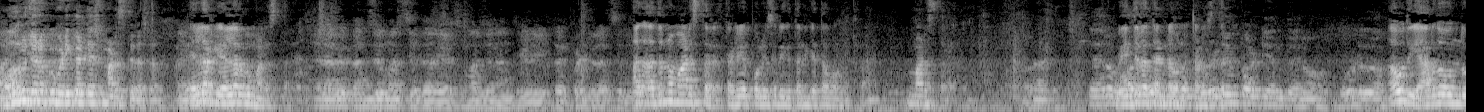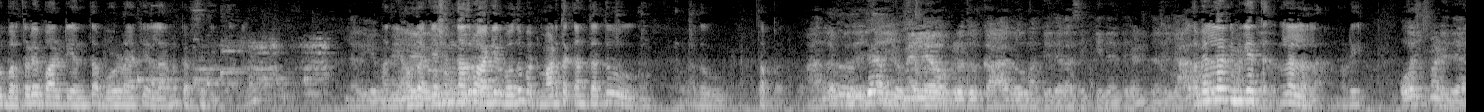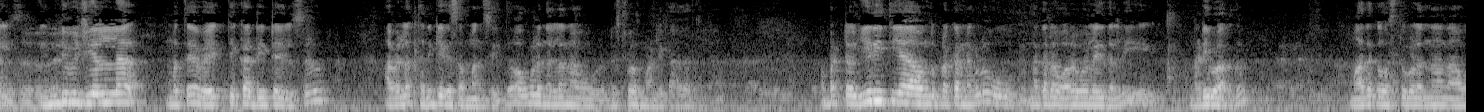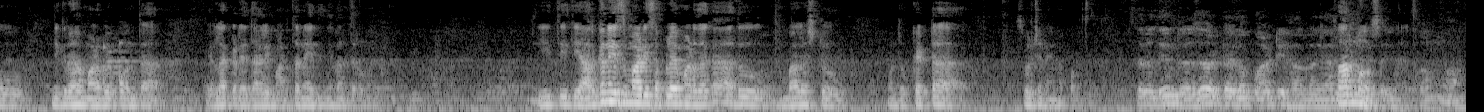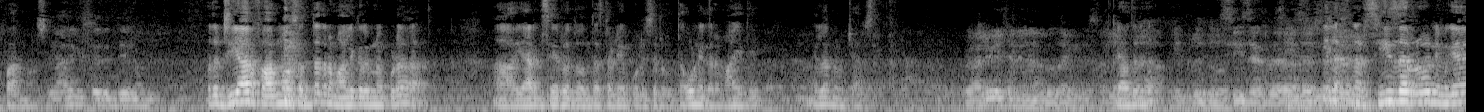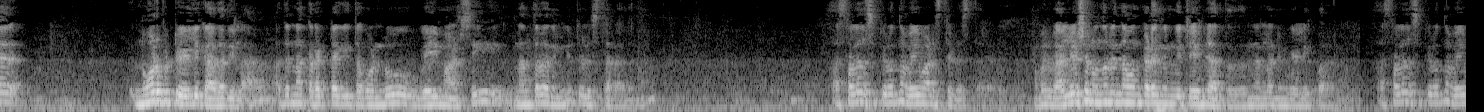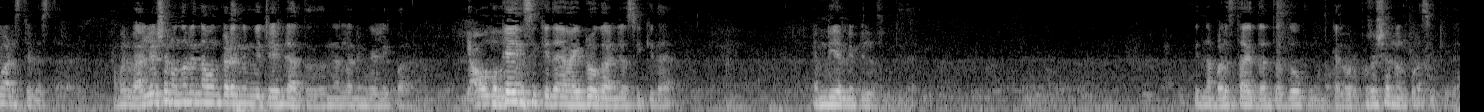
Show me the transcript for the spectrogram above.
ಮೂರು ಜನಕ್ಕೂ ಮೆಡಿಕಲ್ ಟೆಸ್ಟ್ ಮಾಡಿಸ್ತೀರಾ ಸರ್? ಎಲ್ಲರಿಗೂ ಎಲ್ಲರಿಗೂ ಮಾಡಿಸ್ತಾರೆ. ಎಲ್ಲರಿಗೂ ಕನ್ಸ್ಯೂಮರ್ಸ್ ಇದ್ದಾರೆ ಸುಮಾರು ಜನ ಅಂತ ಹೇಳಿ ಡ್ರಗ್ ಪೆಡ್ಲರ್ಸ್ ಅದು ಅದನ್ನು ಮಾಡಿಸ್ತಾರೆ. ಸ್ಥಳೀಯ ಪೊಲೀಸರಿಗೆ ತನಿಖೆ ತಗೊಂಡಿದ್ರೆ ಮಾಡಿಸ್ತಾರೆ ವೈದ್ಯರ ತಂಡವನ್ನು ಕಳಿಸ್ತಾರೆ ಪಾರ್ಟಿ ಅಂತ ಏನೋ ಬೋರ್ಡ್ ಎಲ್ಲ ಹೌದು ಯಾರ್ದೋ ಒಂದು ಬರ್ತ್ಡೇ ಪಾರ್ಟಿ ಅಂತ ಬೋರ್ಡ್ ಹಾಕಿ ಎಲ್ಲರನ್ನು ಕರೆಸಿದ್ದೀವಿ. ಅದು ಯಾವ್ದು ಅಕೇಶನ್ಗಾದ್ರೂ ಆಗಿರ್ಬೋದು ಬಟ್ ಮಾಡ್ತಕ್ಕಂಥದ್ದು ಅದು ತಪ್ಪದು. ಒಬ್ರದ್ದು ಕಾರು ಮತ್ತೆ ಇದೆಲ್ಲ ಸಿಕ್ಕಿದೆ ಅಂತ ಹೇಳ್ತಾರೆ. ಅವೆಲ್ಲ ನಿಮಗೆ ನೋಡಿ. ಪೋಸ್ಟ್ ಮಾಡಿದೆ ಇಂಡಿವಿಜುವಲ್ ಮತ್ತೆ ವೈಯಕ್ತಿಕ ಡೀಟೇಲ್ಸ್ ಅವೆಲ್ಲ ತನಿಖೆಗೆ ಸಂಬಂಧಿಸಿದ್ದು. ಅವುಗಳನ್ನೆಲ್ಲ ನಾವು ಡಿಸ್ಕ್ಲೋಸ್ ಮಾಡ್ಲಿಕ್ಕೆ ಆಗೋದಿಲ್ಲ. ಬಟ್ ಈ ರೀತಿಯ ಒಂದು ಪ್ರಕರಣಗಳು ನಗರ ಹೊರವಲಯದಲ್ಲಿ ನಡಿಬಾರದು. ಮಾದಕ ವಸ್ತುಗಳನ್ನು ನಾವು ನಿಗ್ರಹ ಮಾಡಬೇಕು ಅಂತ ಎಲ್ಲ ಕಡೆ ದಾಳಿ ಮಾಡ್ತಾನೆ ಇದೆ ನಿರಂತರವಾಗಿ ಈ ರೀತಿ ಆರ್ಗನೈಸ್ ಮಾಡಿ ಸಪ್ಲೈ ಮಾಡಿದಾಗ ಅದು ಬಹಳಷ್ಟು ಒಂದು ಕೆಟ್ಟ ಸೂಚನೆಯನ್ನು ಕೊಡ್ತದೆ. ಸರ್ ಅದೇನ್ ರೆಸಾರ್ಟ್ ಎಲ್ಲ ಪಾರ್ಟಿ ಹಾಲ ಫಾರ್ಮ್ ಹೌಸ್ ಫಾರ್ಮ್ ಹೌಸ್ ಯಾರಿಗೆ ಸೇರಿದ್ದೇನು ಅದು ಜಿ ಆರ್ ಫಾರ್ಮ್ ಹೌಸ್ ಅಂತ ಅದರ ಮಾಲೀಕರನ್ನು ಕೂಡ ಯಾರಿಗೆ ಸೇರೋದು ಅಂತ ಸ್ಥಳೀಯ ಪೊಲೀಸರು ತಗೊಂಡಿದ್ದಾರೆ ಮಾಹಿತಿ. ಎಲ್ಲನೂ ವಿಚಾರಿಸ್ತಾರೆ. ಸೀಸರು ನಿಮಗೆ ನೋಡ್ಬಿಟ್ಟು ಹೇಳಲಿಕ್ಕೆ ಆಗೋದಿಲ್ಲ. ಅದನ್ನು ಕರೆಕ್ಟಾಗಿ ತಗೊಂಡು ವೇಯ್ ಮಾಡಿಸಿ ನಂತರ ನಿಮಗೆ ತಿಳಿಸ್ತಾರೆ ಅದನ್ನು. ಆ ಸ್ಥಳದಲ್ಲಿ ಸಿಕ್ಕಿರೋದನ್ನ ವೇಯ್ ಮಾಡಿಸಿ ತಿಳಿಸ್ತಾರೆ. ಆಮೇಲೆ ವ್ಯಾಲ್ಯೂಯೇಷನ್ ಒಂದರಿಂದ ಒಂದು ಕಡೆ ನಿಮಗೆ ಚೇಂಜ್ ಆಗ್ತದೆ ಅದನ್ನೆಲ್ಲ ನಿಮ್ಗೆ ಹೇಳಿಕ್ಕೆ ಬರಲ್ಲ. ಆ ಸ್ಥಳದಲ್ಲಿ ಸಿಕ್ಕಿರೋದನ್ನ ವೇಯ್ ಮಾಡಿಸಿ ತಿಳಿಸ್ತಾರೆ. ಆಮೇಲೆ ವ್ಯಾಲ್ಯೂಯೇಷನ್ ಒಂದರಿಂದ ಒಂದು ಕಡೆ ನಿಮಗೆ ಚೇಂಜ್ ಆಗ್ತದೆ ಅದನ್ನೆಲ್ಲ ನಿಮ್ಗೆ ಹೇಳಿಕ್ಕೆ ಬರಲ್ಲ. ಯಾವ ಕೊಕೇನ್ ಸಿಕ್ಕಿದೆ ಹೈಡ್ರೋ ಗಾಂಜಾ ಸಿಕ್ಕಿದೆ M D M A pill ಸಿಕ್ಕಿದೆ. ಇದನ್ನ ಬಳಸ್ತಾ ಇದ್ದಂಥದ್ದು ಕೆಲವರು ಪೊಸಿಷನ್ ಅಲ್ಲಿ ಕೂಡ ಸಿಕ್ಕಿದೆ.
